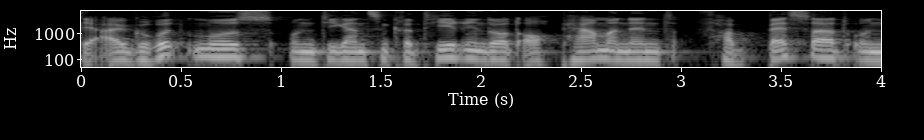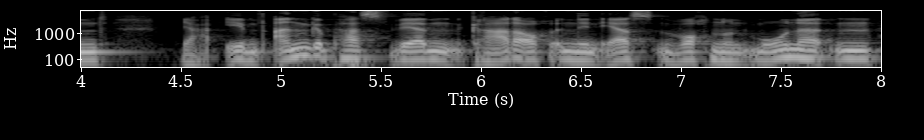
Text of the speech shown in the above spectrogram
der Algorithmus und die ganzen Kriterien dort auch permanent verbessert und ja eben angepasst werden, gerade auch in den ersten Wochen und Monaten.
